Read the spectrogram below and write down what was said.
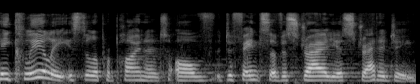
He clearly is still a proponent of Defence of Australia strategy,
